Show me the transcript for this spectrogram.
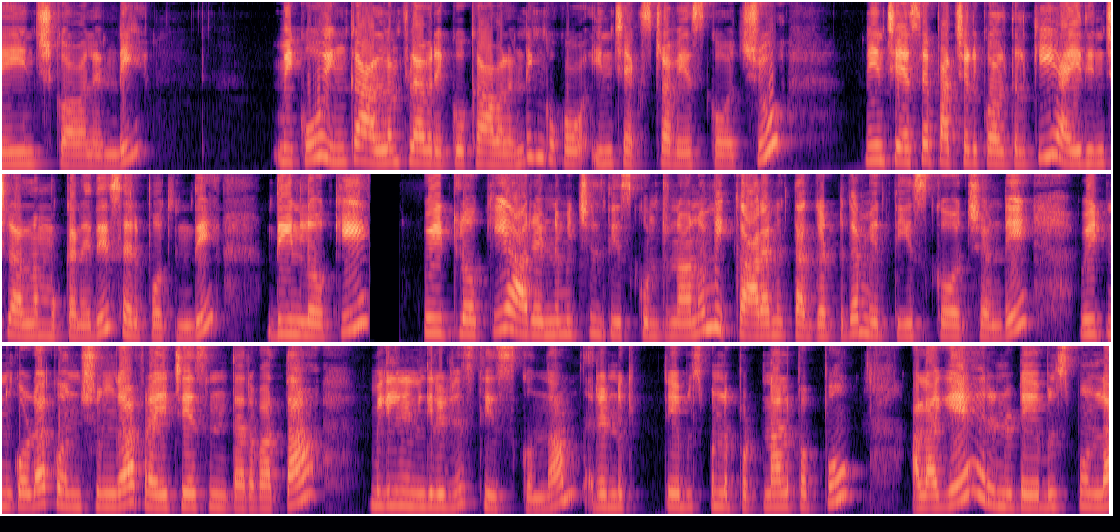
వేయించుకోవాలండి. మీకు ఇంకా అల్లం ఫ్లేవర్ ఎక్కువ కావాలంటే ఇంకొక ఇంచ్ ఎక్స్ట్రా వేసుకోవచ్చు. నేను చేసే పచ్చడి కొలతలకి ఐదు ఇంచుల అల్లం ముక్క అనేది సరిపోతుంది. దీనిలోకి వీటిలోకి ఆ రెండు మిర్చిలు తీసుకుంటున్నాను. మీ కారానికి తగ్గట్టుగా మీరు తీసుకోవచ్చండి. వీటిని కూడా కొంచెంగా ఫ్రై చేసిన తర్వాత మిగిలిన ఇంగ్రీడియంట్స్ తీసుకుందాం. రెండు టేబుల్ స్పూన్ల పుట్నాల పప్పు అలాగే రెండు టేబుల్ స్పూన్ల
